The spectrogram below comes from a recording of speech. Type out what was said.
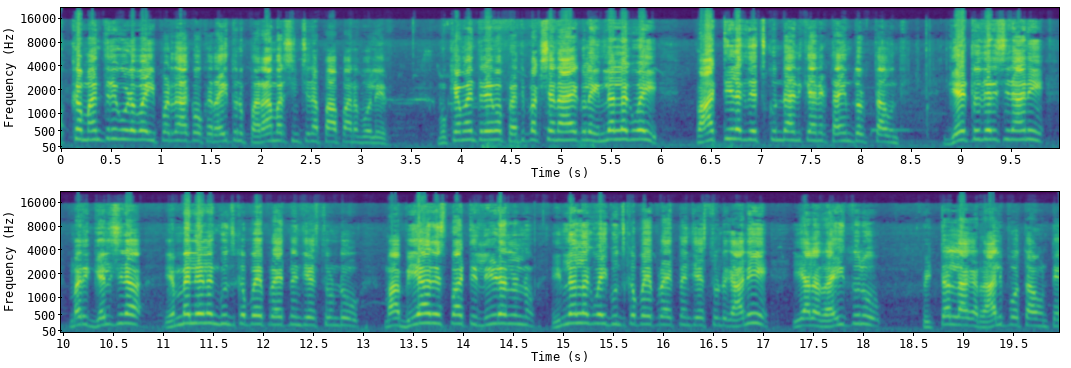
ఒక్క మంత్రి కూడా పోయి ఇప్పటిదాకా ఒక రైతును పరామర్శించిన పాపాన పోలేదు. ముఖ్యమంత్రి ఏమో ప్రతిపక్ష నాయకుల ఇళ్ళకు పోయి పార్టీలకు తెచ్చుకుందానికి ఆయనకు టైం దొరుకుతూ ఉంది. గేట్లు తెరిచినా అని మరి గెలిచిన ఎమ్మెల్యేలను గుంజుకపోయే ప్రయత్నం చేస్తుండు. మా బీఆర్ఎస్ పార్టీ లీడర్లను ఇళ్ళకు పోయి గుంజుకపోయే ప్రయత్నం చేస్తుండు. కానీ ఇవాళ రైతులు పిట్టల్లాగా రాలిపోతా ఉంటే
